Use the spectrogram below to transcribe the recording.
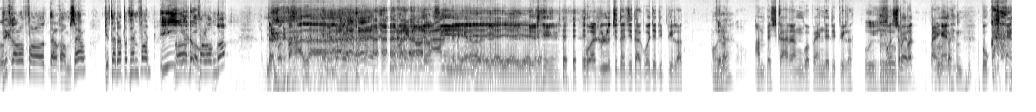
jadi kalau follow Telkomsel kita dapat handphone. Iya dong. Follow enggak? Dapat pahala. Orang. Iya iya iya iya iya. iya. Gua dulu cita-cita gue jadi pilot. Oh ya? Sampai sekarang gue pengen jadi pilot. Wih. Gue sempet pengen Pulpen. bukan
